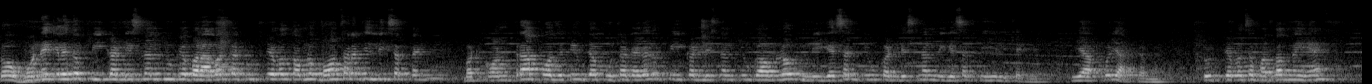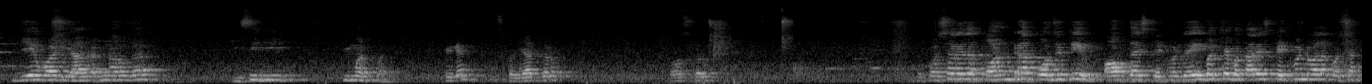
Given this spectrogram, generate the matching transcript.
तो होने के लिए तो पी कंडीशनल क्यू के बराबर का ट्रूथ टेबल तो हम लोग बहुत सारा चीज़ लिख सकते हैं। बट कॉन्ट्रा पॉजिटिव जब पूछा जाएगा तो पी कंडीशनल क्यू का हम लोग negation Q conditional negation P ही लिखेंगे। ये आपको याद करना है। ट्रूथ टेबल से मतलब नहीं है, ये वर्ड याद रखना होगा किसी भी कीमत पर, ठीक है? इसको याद करो पॉज करो। तो क्वेश्चन है कॉन्ट्रा पॉजिटिव ऑफ़ द स्टेटमेंट तो यही बच्चे बता रहे स्टेटमेंट वाला क्वेश्चन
